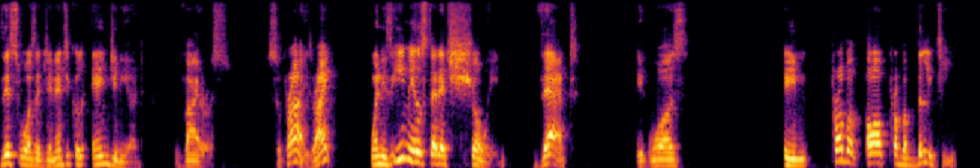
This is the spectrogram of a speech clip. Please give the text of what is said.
this was a genetically engineered virus. Surprise, right? When his email started showing that it was in prob all probability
